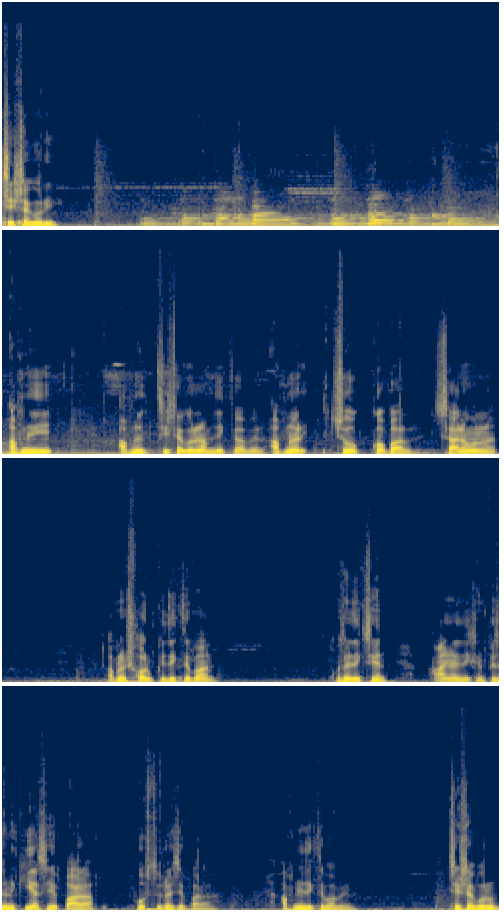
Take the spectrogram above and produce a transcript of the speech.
চেষ্টা করি। আপনি আপনি চেষ্টা করেন, আপনি দেখতে পাবেন। আপনার চোখ কপাল, চার আঙুল না? আপনার স্বরূপকে দেখতে পান? কোথায় দেখছেন? আয়না দেখছেন। পেছনে কি আছে? পাড়া প্রস্তুত আছে পাড়া। আপনি দেখতে পাবেন। চেষ্টা করুন।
